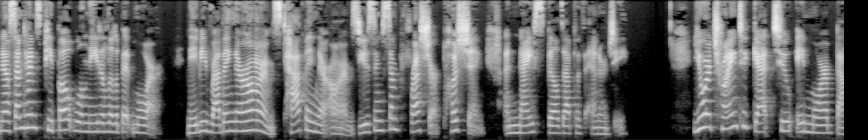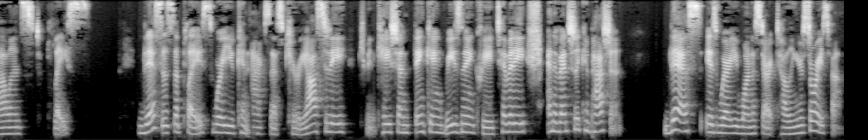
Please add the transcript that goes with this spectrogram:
Now, sometimes people will need a little bit more. Maybe rubbing their arms, tapping their arms, using some pressure, pushing a nice buildup of energy. You are trying to get to a more balanced place. This is the place where you can access curiosity, communication, thinking, reasoning, creativity, and eventually compassion. This is where you want to start telling your stories from.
